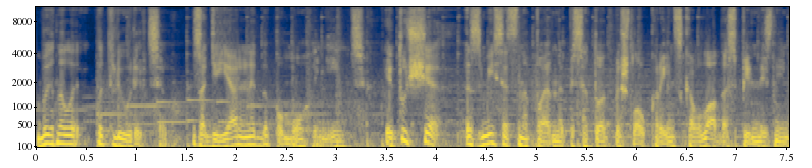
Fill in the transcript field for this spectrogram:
Вигнали петлюрівців за діяльні допомоги німців. І тут ще з місяць, напевне, після того, як пішла українська влада, спільні з німцями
